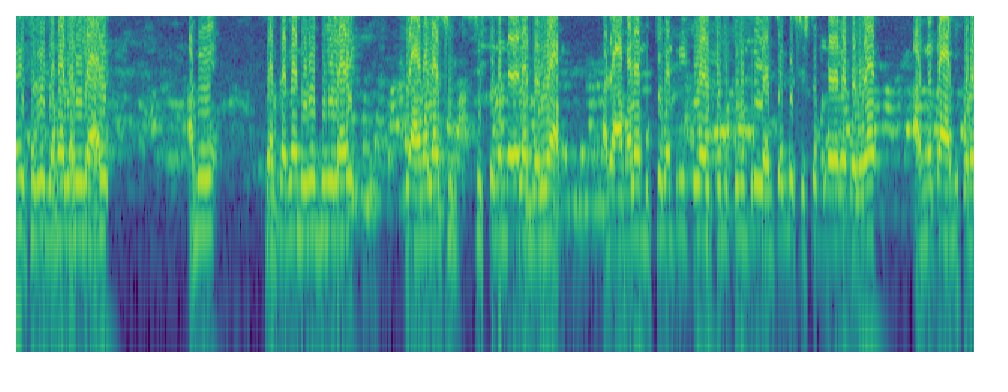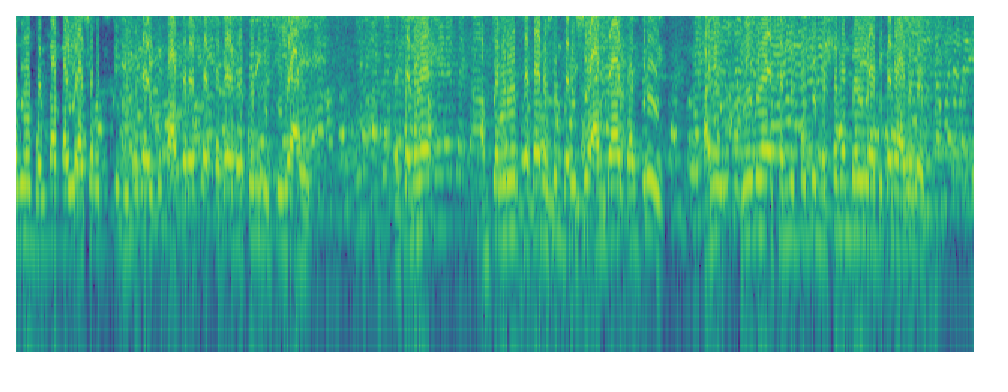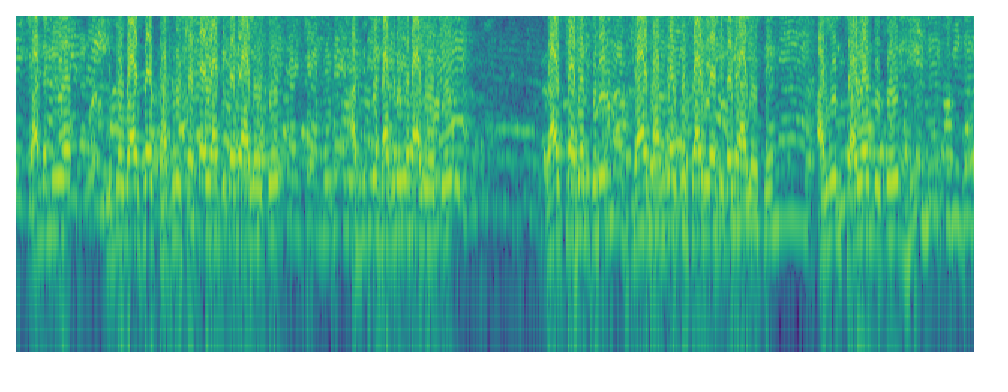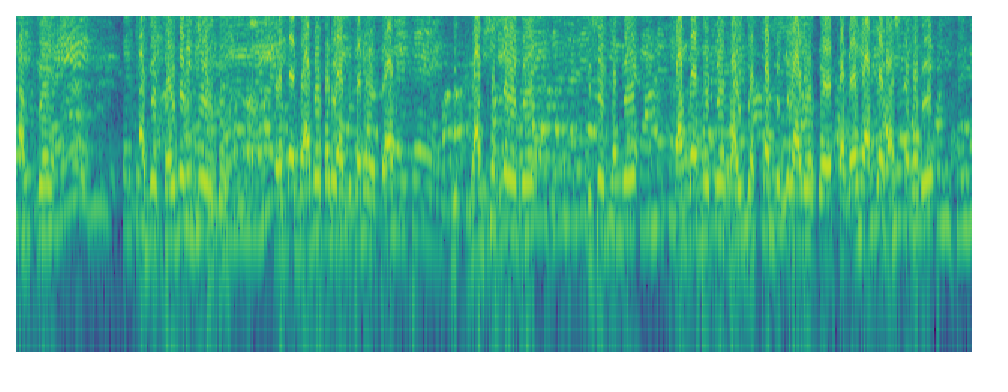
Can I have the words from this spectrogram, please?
ठिकाणी सगळे जमा झालेले आहेत. आम्ही सरकारला निरोप दिलेला आहे की आम्हाला शि- शिष्टमंडळाला बोलवा आणि आम्हाला मुख्यमंत्री किंवा उपमुख्यमंत्री यांच्याकडे शिष्टमंडळाला बोलवा. अन्यथा आम्ही कोणाजवळ बोलणार नाही. अशा पद्धतीची भूमिका इथे कामगारांच्या सगळ्या नेत्यांनी घेतलेली आहे. त्याच्यामुळं आमच्याबरोबर सकाळपासून बरेचसे आमदार मंत्री आणि वेगवेगळ्या संघटनेचे मित्रमंडळी या ठिकाणी आलेले आहेत. माननीय उद्धव बाळासाहेब ठाकरे स्वतः या ठिकाणी आले होते. आदित्य ठाकरे पण आले होते. राज साहेबांकडून बाळ नांदगावकर साहेब या ठिकाणी आले होते. अरविंद सावंत होते. आमचे अजय चौधरी जी होते. श्रद्धा जाधव पण या ठिकाणी होत्या. जामसुकर होते. विशेष म्हणजे कामगार नेते भाई जगताप देखील आले होते. सगळ्यांनी आपल्या भाषणामध्ये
